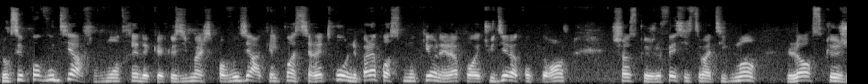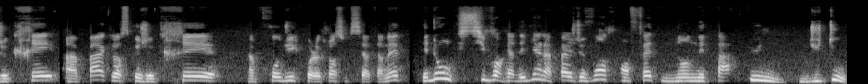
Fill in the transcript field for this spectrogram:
Donc c'est pour vous dire, je vais vous montrer quelques images, c'est pour vous dire à quel point c'est rétro. On n'est pas là pour se moquer, on est là pour étudier la concurrence, chose que je fais systématiquement lorsque je crée un pack, lorsque je crée un produit pour le clan succès Internet. Et donc, si vous regardez bien, la page de vente, en fait, n'en est pas une du tout.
